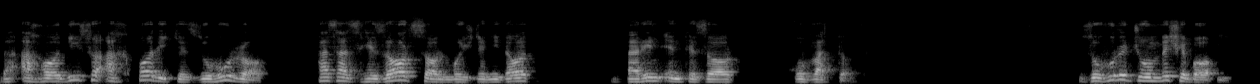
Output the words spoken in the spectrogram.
و احادیث و اخباری که ظهور را پس از هزار سال مجده می‌داد بر این انتظار قوت داد. ظهور جنبش بابی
